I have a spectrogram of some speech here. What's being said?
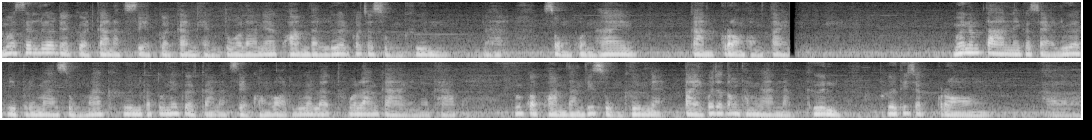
เมื่อเส้นเลือดเนี่ยเกิดการอักเสบเกิดการแข็งตัวแล้วเนี่ยความดันเลือดก็จะสูงขึ้นนะฮะส่งผลให้การกรองของไต เมื่อน้ำตาลในกระแสเลือดมีปริมาณสูงมากขึ้น กระตุ้นให้เกิดการอักเสบของหลอดเลือดและทั่วร่างกายนะครับร่วมกับความดันที่สูงขึ้นเนี่ยไตก็จะต้องทำงานหนักขึ้น เพื่อที่จะกรองเอ่อ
